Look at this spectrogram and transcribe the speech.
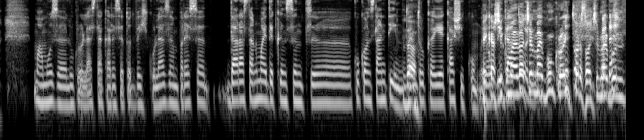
mă amuză lucrurile astea care se tot vehiculează în presă, dar asta numai de când sunt uh, cu Constantin, Da. pentru că e ca și cum. Pe e ca și cum ai avea obligatoriu. cel mai bun croitor sau cel mai Da. bun...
